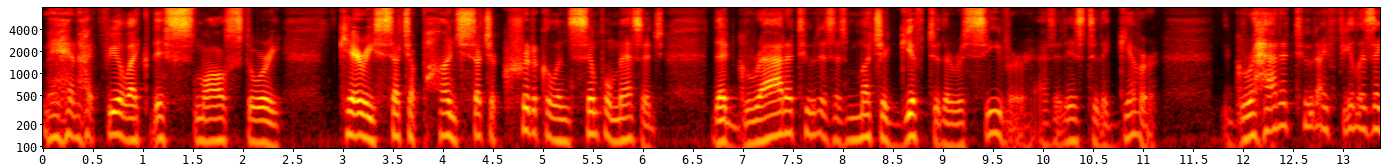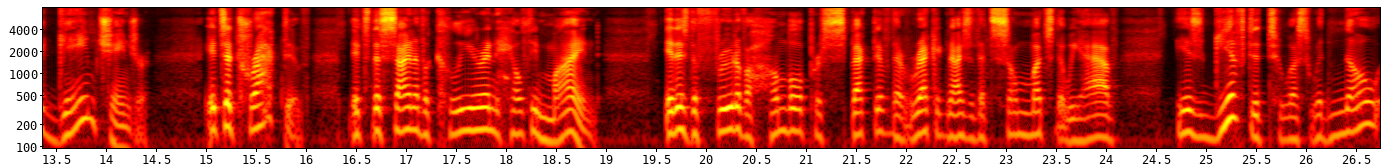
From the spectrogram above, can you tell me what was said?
Man, I feel like this small story carries such a punch, such a critical and simple message that gratitude is as much a gift to the receiver as it is to the giver. Gratitude, I feel, is a game changer. It's attractive. It's the sign of a clear and healthy mind. It is the fruit of a humble perspective that recognizes that so much that we have is gifted to us with no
